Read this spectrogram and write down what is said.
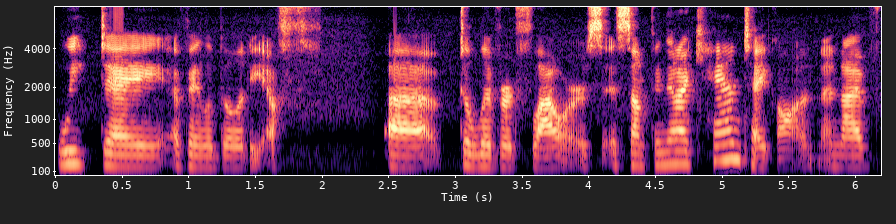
weekday availability of uh, delivered flowers is something that I can take on, and I've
